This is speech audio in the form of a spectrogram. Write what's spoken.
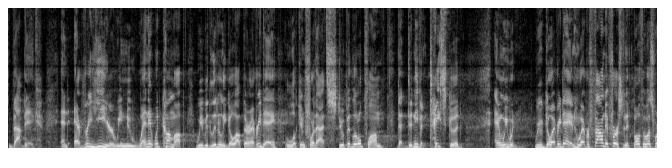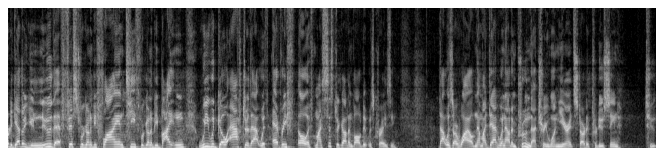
That big. And every year we knew when it would come up. We would literally go out there every day looking for that stupid little plum that didn't even taste good. And we would we would go every day, and whoever found it first, and if both of us were together, you knew that fists were gonna be flying, teeth were gonna be biting. We would go after that with every, oh, if my sister got involved, it was crazy. That was our wild. Now, my dad went out and pruned that tree one year. It started producing two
